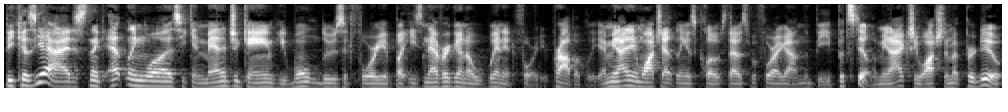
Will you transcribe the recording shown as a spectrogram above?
because yeah, I just think Etling was he can manage a game, he won't lose it for you, but he's never gonna win it for you. Probably. I mean, I didn't watch Etling as close. That was before I got on the beat, but still, I mean, I actually watched him at Purdue,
